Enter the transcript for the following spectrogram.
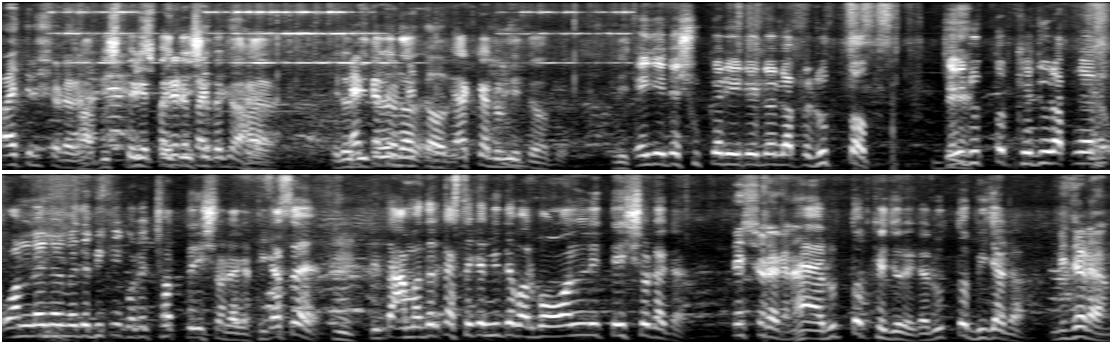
পঁয়ত্রিশশো টাকা। বিশ প্যাকেট পঁয়ত্রিশশো টাকা হ্যাঁ। এটার এক ভিতরে। এক কার্টন নিতে হবে। এই যে এটা শুকারি এটা হলো আপনার রুত্তপ যেই রুত্তপ খেজুর আপনার অনলাইনের মধ্যে বিক্রি করে ছত্রিশশো টাকা ঠিক আছে? কিন্তু আমাদের কাছ থেকে নিতে পারব অনলি তেইশশো টাকা। তেইশশো টাকা হ্যাঁ রুত্তপ খেজুর এটা রুত্তপ বিজাটা। বিজয়টা হ্যাঁ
